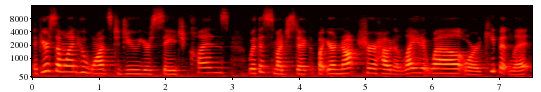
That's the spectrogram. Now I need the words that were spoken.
If you're someone who wants to do your sage cleanse with a smudge stick, but you're not sure how to light it well or keep it lit,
